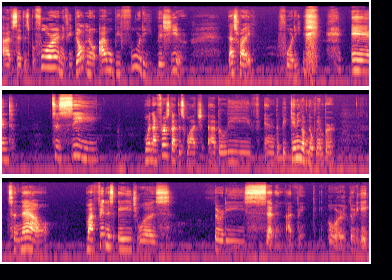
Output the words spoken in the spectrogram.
I've said this before, and if you don't know, I will be 40 this year. That's right, 40. and to see when I first got this watch, I believe in the beginning of November, to now, my fitness age was 37, I think, or 38.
